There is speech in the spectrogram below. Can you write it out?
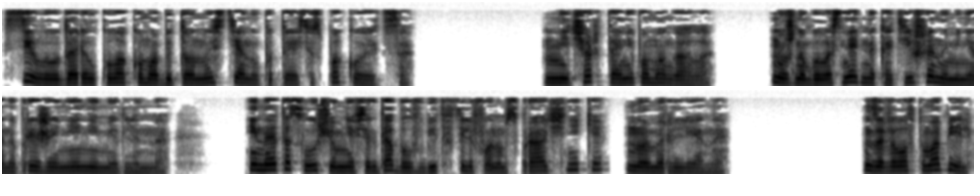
Силой ударил кулаком о бетонную стену, пытаясь успокоиться. Ни черта не помогало. Нужно было снять накатившее на меня напряжение немедленно. И на этот случай у меня всегда был вбит в телефонном справочнике номер Лены. Завел автомобиль,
